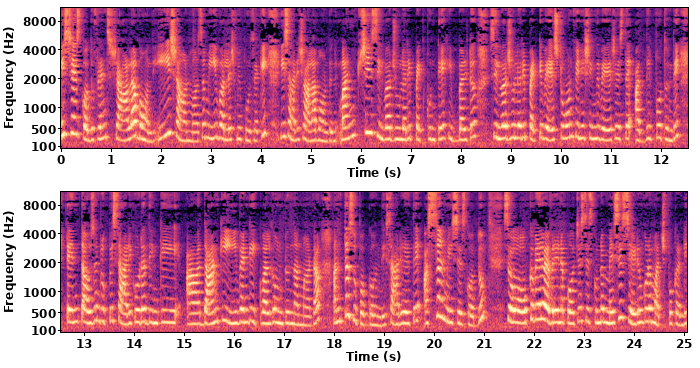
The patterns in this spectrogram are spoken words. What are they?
Miss చేసుకోవద్దు ఫ్రెండ్స్. చాలా బాగుంది. ఈ శ్రావణ మాసం ఈ వరలక్ష్మి పూజకి ఈ శారీ చాలా బాగుంటుంది. మంచి సిల్వర్ జ్యువెలరీ పెట్టుకుంటే హిప్ బెల్ట్ సిల్వర్ జ్యువెలరీ పెట్టి వే స్టోన్ ఫినిషింగ్ వేర్ చేస్తే అద్దిపోతుంది టెన్ థౌసండ్ రూపీస్ శారీ కూడా దీనికి దానికి ఈవెంట్గా గా ఈక్వల్గా ఉంటుంది అనమాట అంత సూపర్గా ఉంది. శారీ అయితే అస్సలు మిస్ చేసుకోవద్దు. సో ఒకవేళ ఎవరైనా పర్చేస్ చేసుకుంటే మెసేజ్ చేయడం కూడా మర్చిపోకండి.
